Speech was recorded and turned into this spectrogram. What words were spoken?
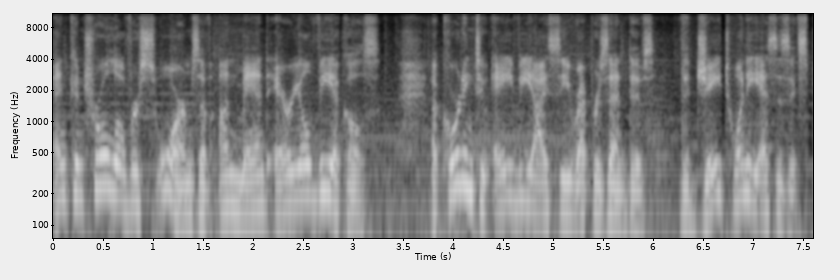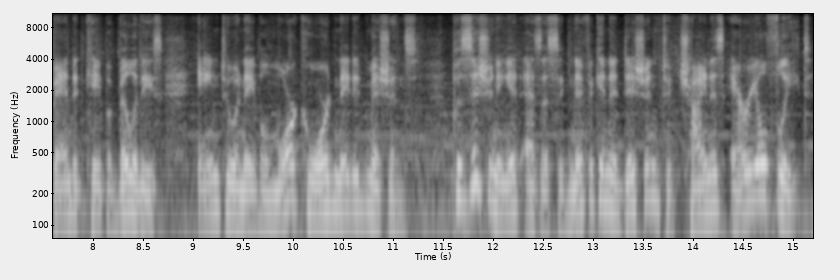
and control over swarms of unmanned aerial vehicles. According to AVIC representatives, the J-20S's expanded capabilities aim to enable more coordinated missions, positioning it as a significant addition to China's aerial fleet.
